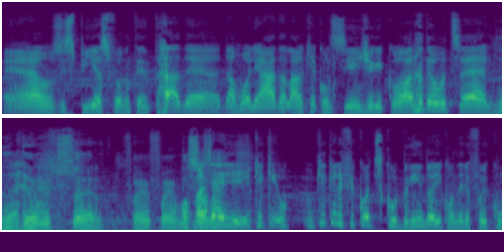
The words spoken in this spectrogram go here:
é, os espias foram tentar né, dar uma olhada lá o que acontecia em Jericó, não deu muito certo, Não né? deu muito certo. Foi, foi Mas emocionante. e aí, o que, que, o, o que, que ele ficou descobrindo aí quando ele foi com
